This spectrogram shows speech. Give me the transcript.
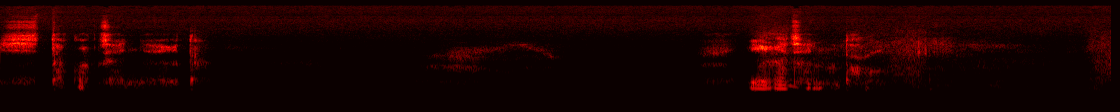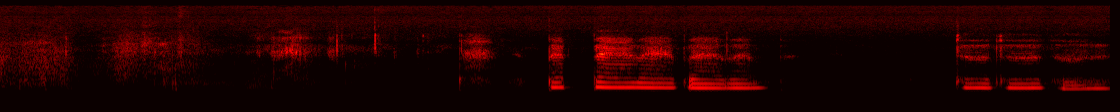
이씨, 턱꽉 차있네, 여기다. 얘가 제일 못하네. 빠빠바바밤. 두두두.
